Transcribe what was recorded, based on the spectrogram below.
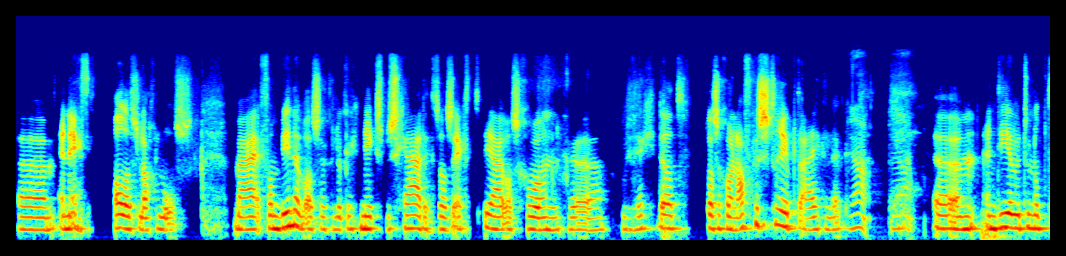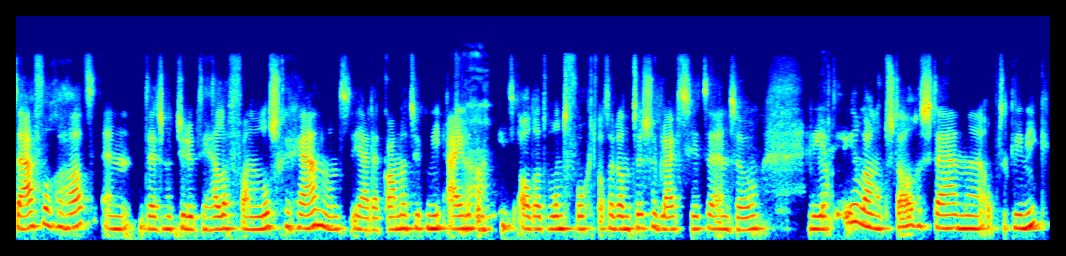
Um, en echt alles lag los. Maar van binnen was er gelukkig niks beschadigd. Het was echt, ja, het was gewoon, ge, hoe zeg je dat? Het was er gewoon afgestript eigenlijk. Ja, ja. Um, en die hebben we toen op tafel gehad. En daar is natuurlijk de helft van losgegaan. Want ja, daar kan natuurlijk niet, eigenlijk Ja. ook niet al dat wondvocht wat er dan tussen blijft zitten en zo. En die heeft heel lang op stal gestaan uh, op de kliniek.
